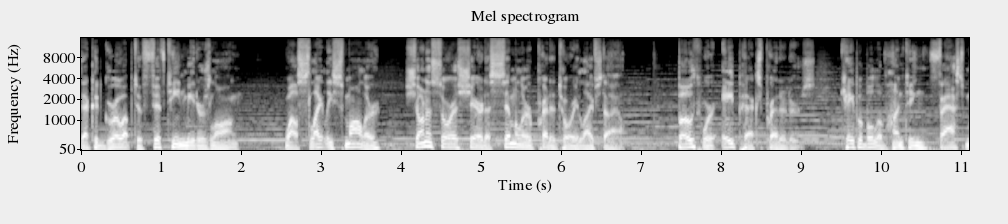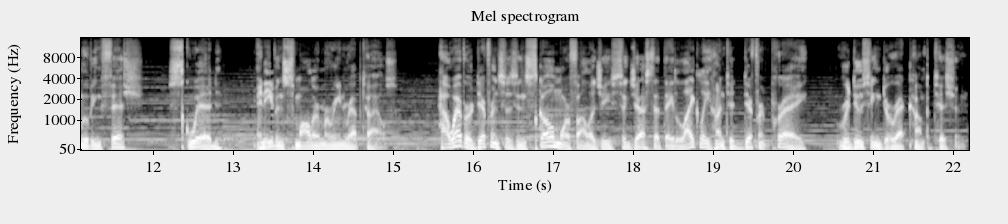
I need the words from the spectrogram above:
that could grow up to 15 meters long. While slightly smaller, Shonisaurus shared a similar predatory lifestyle. Both were apex predators, capable of hunting fast-moving fish, squid, and even smaller marine reptiles. However, differences in skull morphology suggest that they likely hunted different prey, reducing direct competition.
